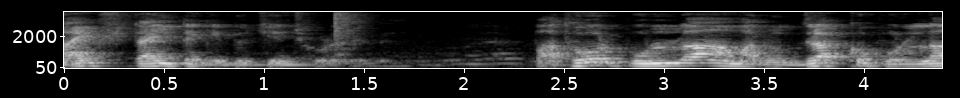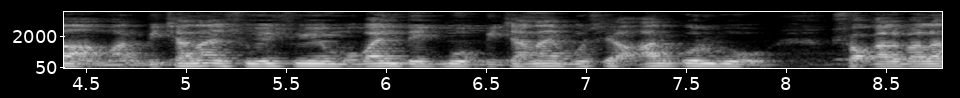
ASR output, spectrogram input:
লাইফস্টাইলটাকে একটু চেঞ্জ করে দেবেন। পাথর পড়লাম, আর রুদ্রাক্ষ পড়লাম, আর বিছানায় শুয়ে শুয়ে মোবাইল দেখব, বিছানায় বসে আহার করব, সকালবেলা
